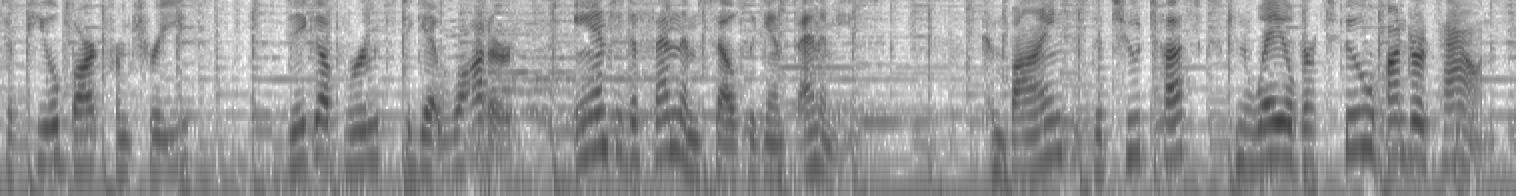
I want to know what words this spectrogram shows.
to peel bark from trees, dig up roots to get water, and to defend themselves against enemies. Combined, the two tusks can weigh over 200 pounds.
